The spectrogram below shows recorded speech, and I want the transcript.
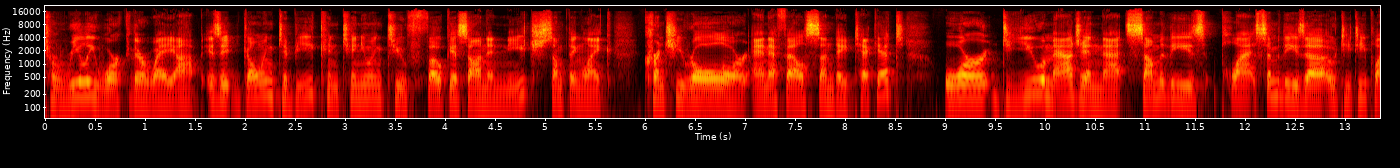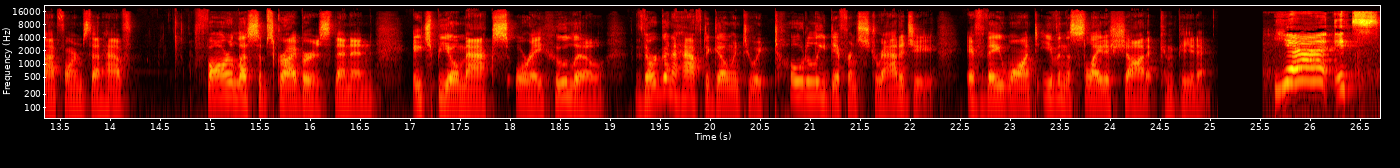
to really work their way up? Is it going to be continuing to focus on a niche, something like Crunchyroll or NFL Sunday Ticket? Or do you imagine that some of these pla- some of these uh, OTT platforms that have far less subscribers than an HBO Max or a Hulu, they're going to have to go into a totally different strategy if they want even the slightest shot at competing. Yeah, it's.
